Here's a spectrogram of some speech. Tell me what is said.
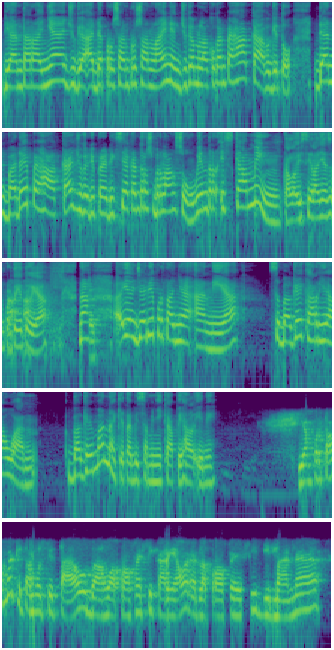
Di antaranya juga ada perusahaan-perusahaan lain yang juga melakukan PHK begitu. Dan badai PHK juga diprediksi akan terus berlangsung. Winter is coming kalau istilahnya seperti itu ya. Nah, uh, yang jadi pertanyaan nih ya, sebagai karyawan, bagaimana kita bisa menyikapi hal ini? Yang pertama kita mesti tahu bahwa profesi karyawan adalah profesi di mana Eh,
